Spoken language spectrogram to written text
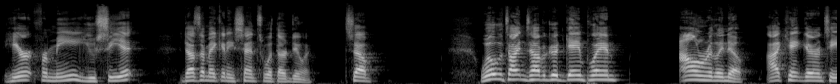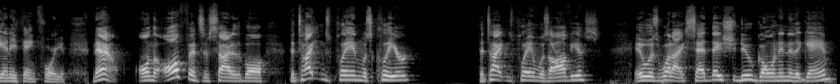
hear it from me, you see it. It doesn't make any sense what they're doing. So Will the Titans have a good game plan? I don't really know. I can't guarantee anything for you. Now, on the offensive side of the ball, the Titans' plan was clear. The Titans' plan was obvious. It was what I said they should do going into the game,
